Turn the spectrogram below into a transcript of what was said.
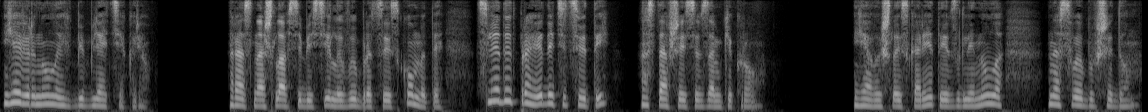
я вернула их библиотекарю. Раз нашла в себе силы выбраться из комнаты, следует проведать и цветы, оставшиеся в замке Кроу. Я вышла из кареты и взглянула на свой бывший дом.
